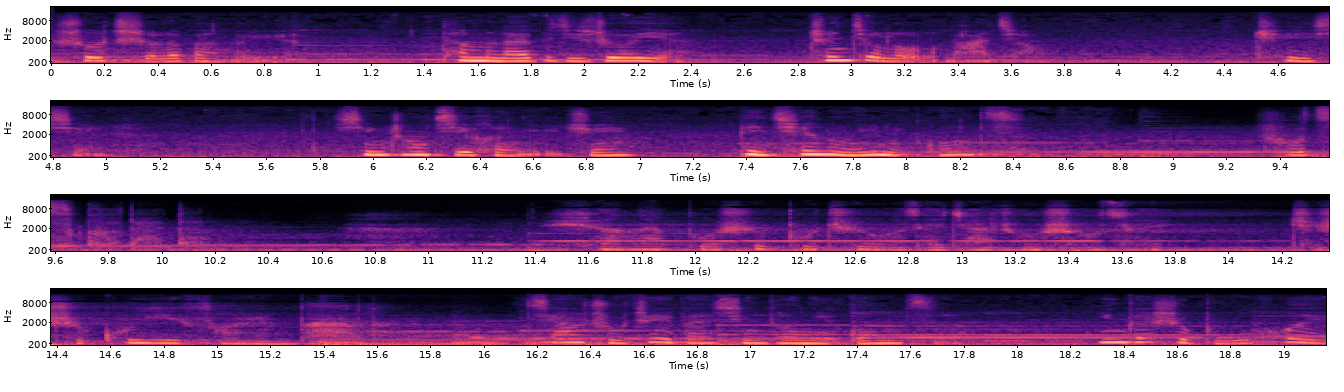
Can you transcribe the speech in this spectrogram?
说迟了半个月，他们来不及遮掩，真就露了马脚。这些人心中记恨女君，便迁怒于女公子，如此苛待她。原来不是不知我在家中受罪，只是故意放人罢了。家主这般心疼女公子，应该是不会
